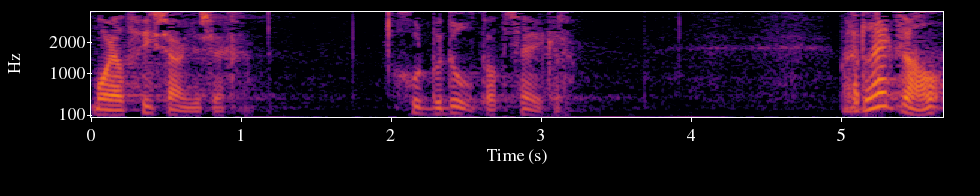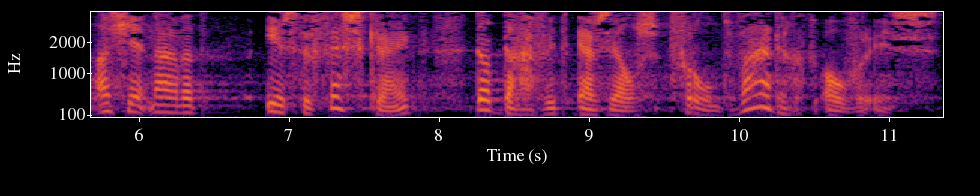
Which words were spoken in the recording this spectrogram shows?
Mooi advies zou je zeggen. Goed bedoeld, dat zeker. Maar het lijkt wel, als je naar het eerste vers kijkt, dat David er zelfs verontwaardigd over is.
